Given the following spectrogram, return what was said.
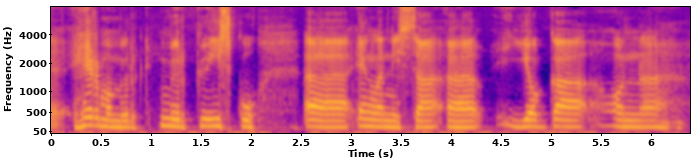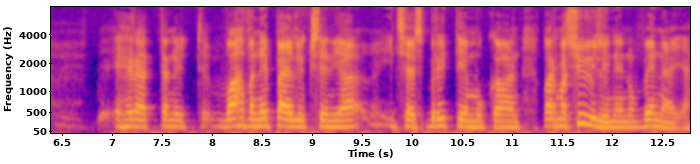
äh, hermomyrkkyisku äh, Englannissa, äh, joka on herättänyt vahvan epäilyksen ja itse asiassa brittien mukaan varmaan syyllinen on Venäjä.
